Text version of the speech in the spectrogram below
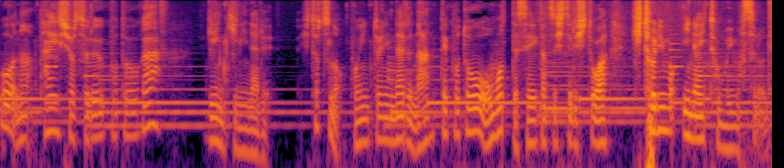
をな対処することが元気になる。一つのポイントになるなんてことを思って生活してる人は一人もいないと思いますので。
